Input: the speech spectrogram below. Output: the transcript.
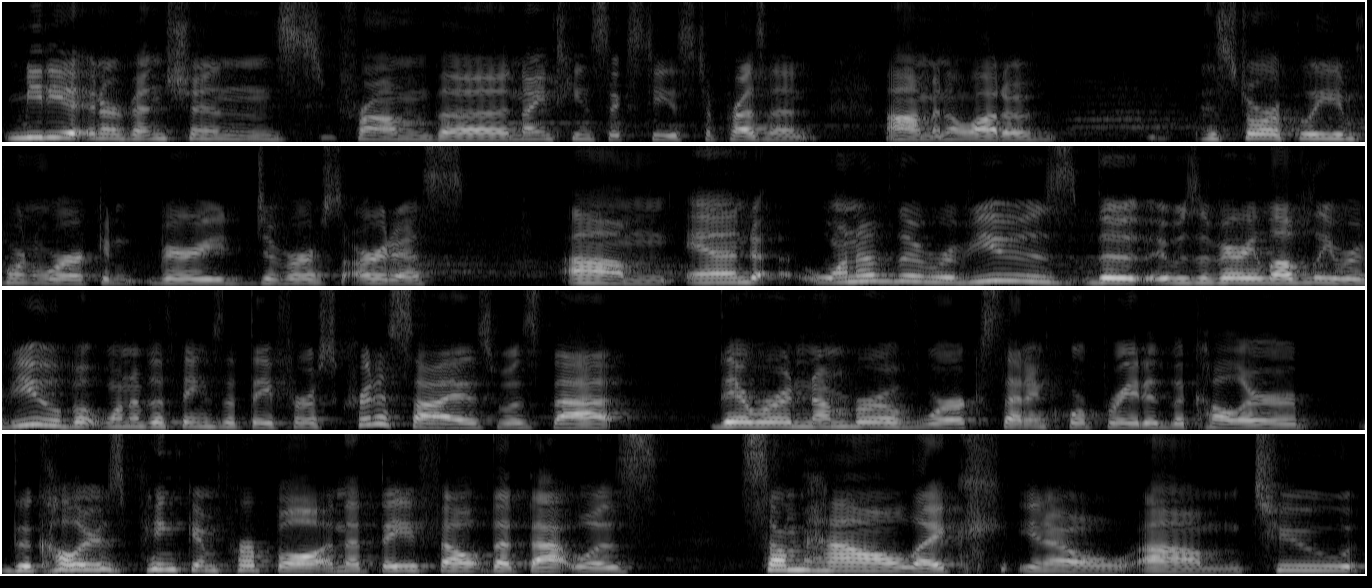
media interventions from the 1960s to present um, and a lot of historically important work and very diverse artists. Um, and one of the reviews, the, it was a very lovely review, but one of the things that they first criticized was that there were a number of works that incorporated the color, the colors pink and purple, and that they felt that that was somehow like you know um, too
